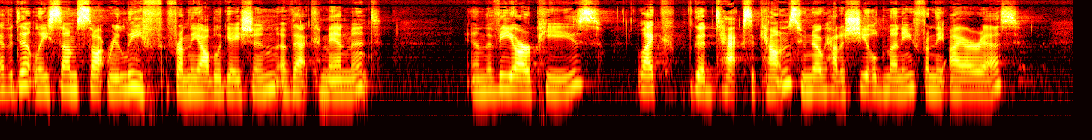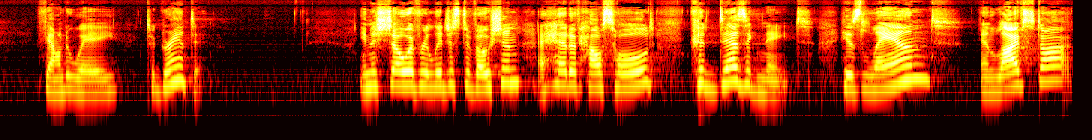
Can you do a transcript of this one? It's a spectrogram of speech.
Evidently, some sought relief from the obligation of that commandment, and the VRPs, like good tax accountants who know how to shield money from the IRS, found a way to grant it. In a show of religious devotion, a head of household could designate his land and livestock,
